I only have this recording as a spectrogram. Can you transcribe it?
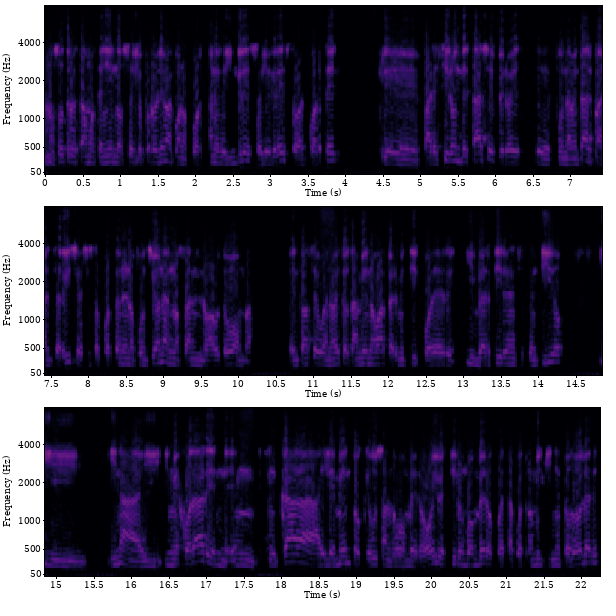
nosotros estamos teniendo serios problemas con los portones de ingreso y egreso al cuartel, que pareciera un detalle, pero es eh, fundamental para el servicio. Si esos portones no funcionan, no salen los autobombas. Entonces, bueno, esto también nos va a permitir poder invertir en ese sentido y, y nada, y, mejorar en, en, cada elemento que usan los bomberos. Hoy vestir un bombero cuesta 4.500 dólares,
